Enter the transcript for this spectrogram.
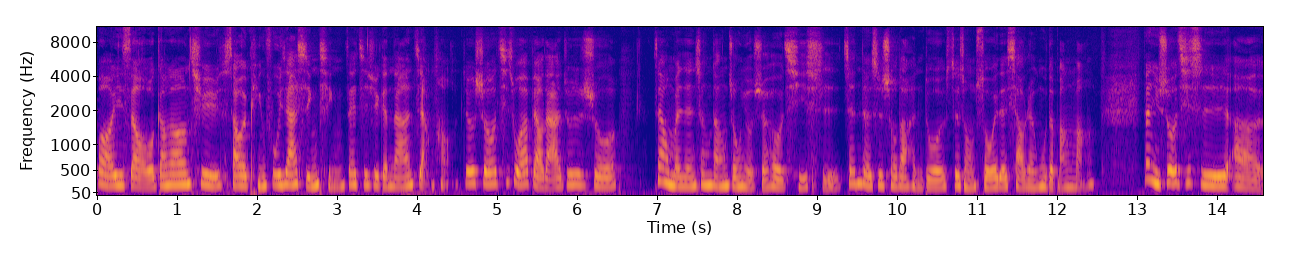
不好意思哦，我刚刚去稍微平复一下心情，再继续跟大家讲哈。就是说，其实我要表达的就是说，在我们人生当中，有时候其实真的是受到很多这种所谓的小人物的帮忙。那你说，其实呃，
